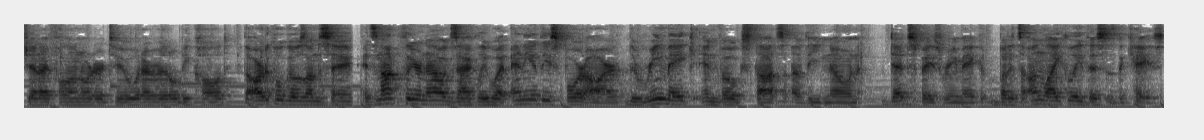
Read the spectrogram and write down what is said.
Jedi Fallen Order 2, whatever it'll be called. The article goes on to say, it's not clear now exactly what any of these four are. The remake invokes thoughts of the known Dead Space remake, but it's unlikely this is the case.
